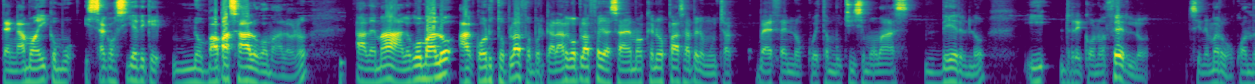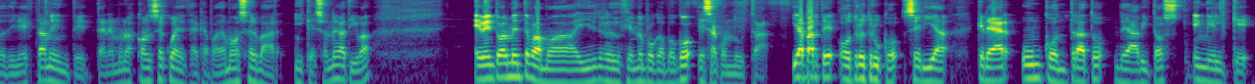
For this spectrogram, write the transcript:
tengamos ahí como esa cosilla de que nos va a pasar algo malo, ¿no? Además, algo malo a corto plazo, porque a largo plazo ya sabemos que nos pasa, pero muchas veces nos cuesta muchísimo más verlo y reconocerlo. Sin embargo, cuando directamente tenemos unas consecuencias que podemos observar y que son negativas, eventualmente vamos a ir reduciendo poco a poco esa conducta. Y aparte, otro truco sería crear un contrato de hábitos en el que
